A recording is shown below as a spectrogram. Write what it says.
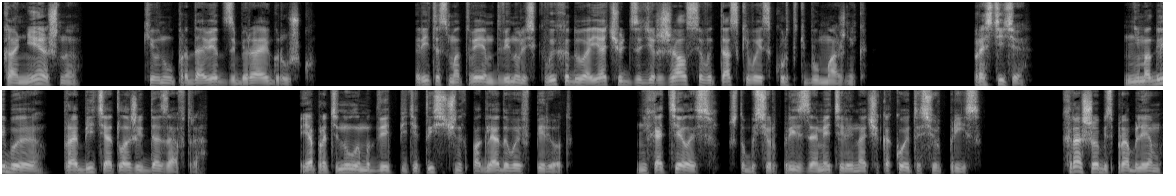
«Конечно», — кивнул продавец, забирая игрушку. Рита с Матвеем двинулись к выходу, а я чуть задержался, вытаскивая из куртки бумажник. «Простите, не могли бы пробить и отложить до завтра?» Я протянул ему две пятитысячных, поглядывая вперед. Не хотелось, чтобы сюрприз заметили, иначе какой это сюрприз. «Хорошо, без проблем»,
